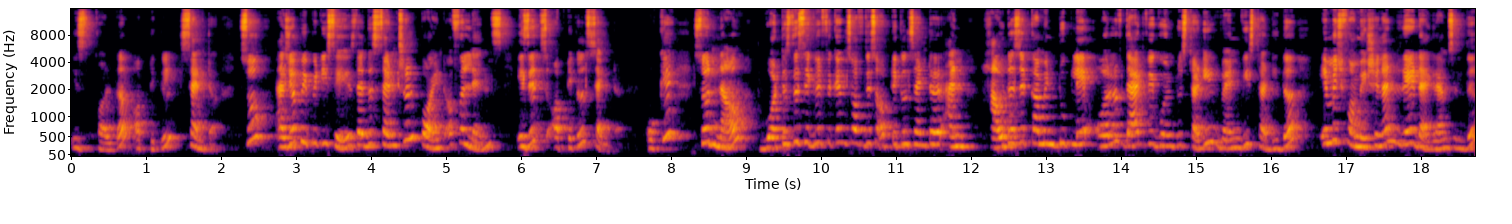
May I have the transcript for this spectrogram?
is called the optical center. So, as your PPT says that the central point of a lens is its optical center. Okay. So, now what is the significance of this optical center and how does it come into play? All of that we're going to study when we study the image formation and ray diagrams in the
